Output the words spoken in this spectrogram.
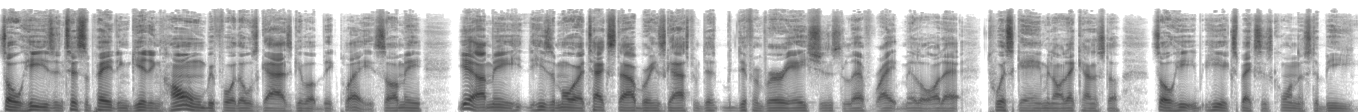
So he's anticipating getting home before those guys give up big plays. So I mean, yeah, I mean, he's a more attack style, brings guys from di- different variations, left, right, middle, all that twist game and all that kind of stuff. So he he expects his corners to be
